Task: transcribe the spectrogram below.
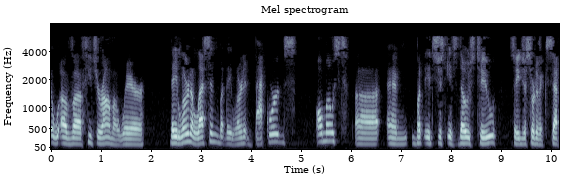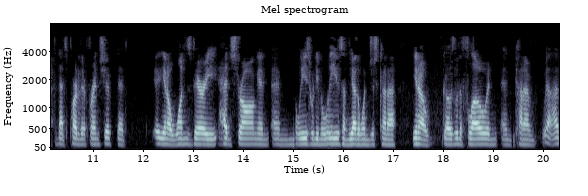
of uh, Futurama where they learn a lesson, but they learn it backwards almost. Uh, and but it's just it's those two, so you just sort of accept that that's part of their friendship. That you know one's very headstrong and and believes what he believes, and the other one just kind of you know goes with the flow and and kind of yeah, I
